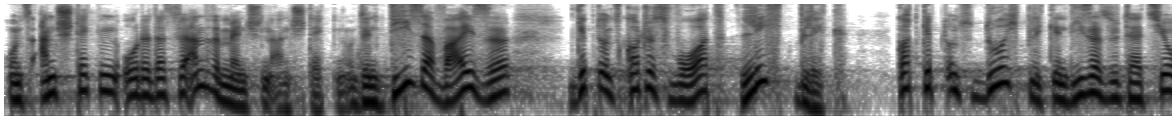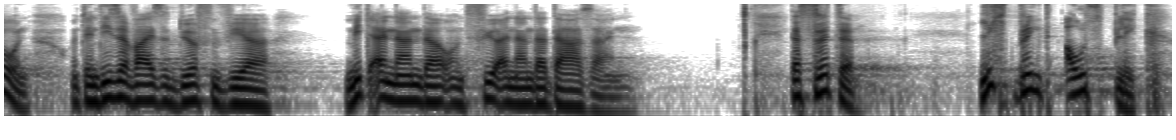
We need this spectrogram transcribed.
uns anstecken oder dass wir andere Menschen anstecken. Und in dieser Weise gibt uns Gottes Wort Lichtblick. Gott gibt uns Durchblick in dieser Situation. Und in dieser Weise dürfen wir miteinander und füreinander da sein. Das dritte, Licht bringt Ausblick.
